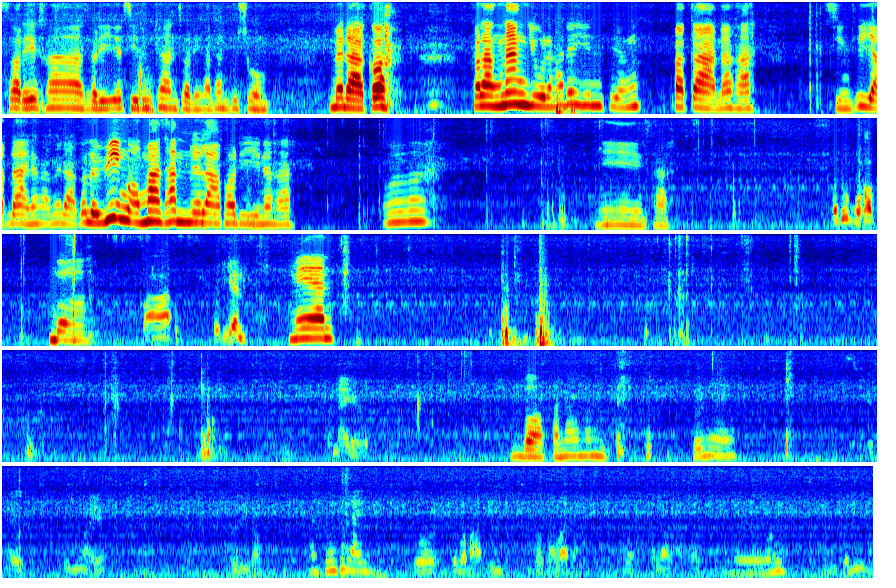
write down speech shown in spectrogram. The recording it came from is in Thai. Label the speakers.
Speaker 1: สวัสดีค่ะ สวัสดีเอฟซีทุกท่าน สวัสดีค่ะท่านผู้ชม แม่ดาก็กำลังนั่งอยู่นะคะ ได้ยินเสียงประกาศนะคะ สิ่งที่อยากได้นะคะ แม่ดาก็เลยวิ่งออกมาทันเวลาพอดีนะคะเอ้ยนี่ค่ะ
Speaker 2: ปลาดุกบ่ครับ
Speaker 1: บ่อ
Speaker 2: ปลาตะเพียน
Speaker 1: แมน
Speaker 2: อันไหนครับ
Speaker 1: บ่อปลาเน่ามันเป็นไง
Speaker 2: ตัวไหนนี่ครับ
Speaker 1: มันเป็นอะไร
Speaker 2: ตัวตัวระบาดนี่ตัวระบาดแล้วครับ
Speaker 1: โอ้ย
Speaker 2: มีตัวนี้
